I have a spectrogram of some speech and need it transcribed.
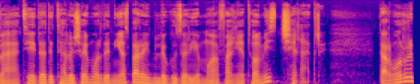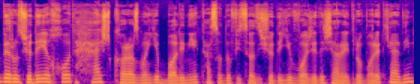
و تعداد تلاش های مورد نیاز برای گذاری موفقیت آمیز چقدره در مرور بروز شده خود هشت کارآزمایی بالینی تصادفی سازی شده واجد شرایط رو وارد کردیم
